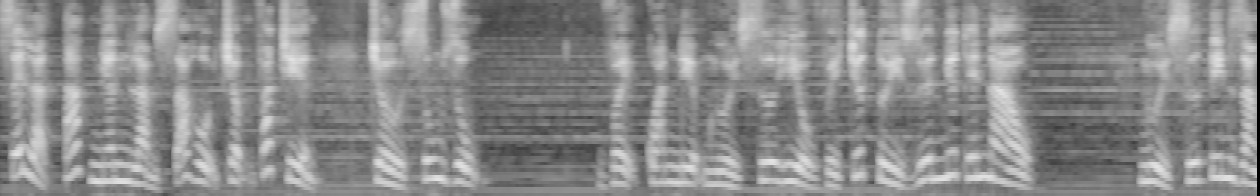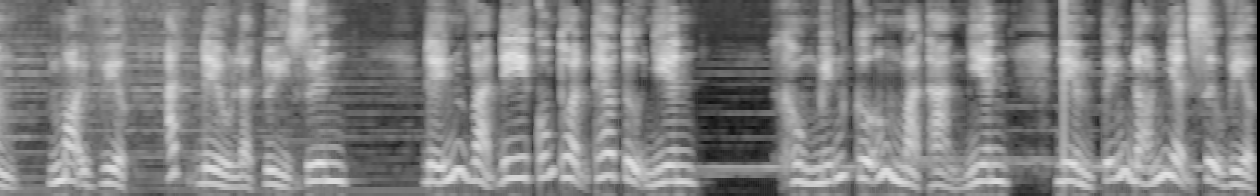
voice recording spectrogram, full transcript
sẽ là tác nhân làm xã hội chậm phát triển, chờ sung dụng Vậy quan niệm người xưa hiểu về chữ tùy duyên như thế nào? Người xưa tin rằng mọi việc ắt đều là tùy duyên, đến và đi cũng thuận theo tự nhiên, không miễn cưỡng mà thản nhiên, điềm tĩnh đón nhận sự việc.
